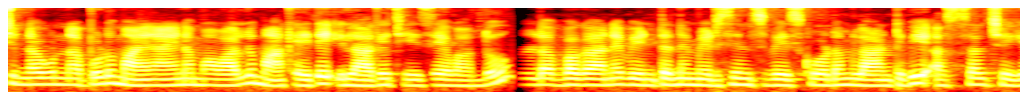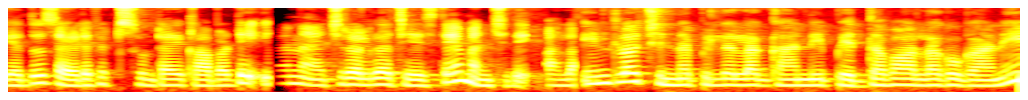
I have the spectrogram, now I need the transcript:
చిన్నగా ఉన్నప్పుడు మా నాయనమ్మ వాళ్ళు మాకైతే ఇలాగే చేసేవాళ్ళు. డబ్బగానే వెంటనే మెడిసిన్స్ వేసుకోవడం లాంటివి అస్సలు చేయొద్దు. సైడ్ ఎఫెక్ట్స్ ఉంటాయి కాబట్టి ఇలా నేచురల్గా గా చేస్తే మంచిది. అలా ఇంట్లో చిన్న పిల్లలకు కానీ పెద్దవాళ్ళకు కానీ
